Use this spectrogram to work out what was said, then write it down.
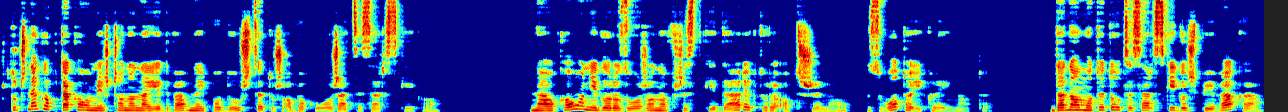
Sztucznego ptaka umieszczono na jedwabnej poduszce tuż obok łoża cesarskiego. Naokoło niego rozłożono wszystkie dary, które otrzymał, złoto i klejnoty. Dano mu tytuł cesarskiego śpiewaka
